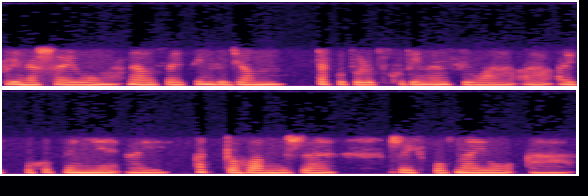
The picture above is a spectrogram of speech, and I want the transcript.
Prinašajú naozaj tým ľuďom takúto ľudskú dimenziu a, a aj pochopenie, aj, a to hlavne, že, že ich poznajú a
